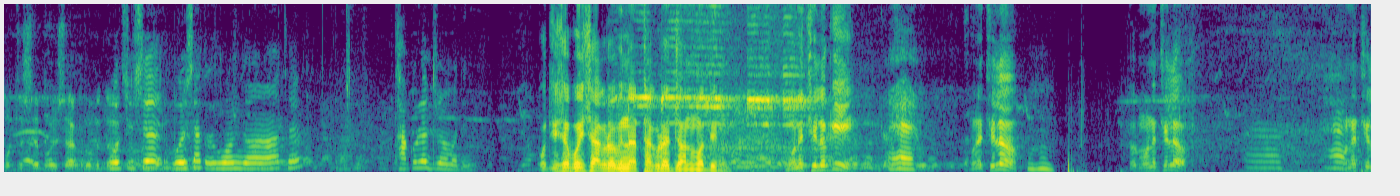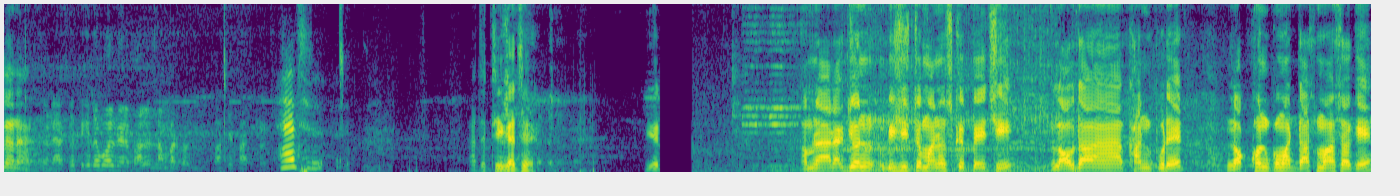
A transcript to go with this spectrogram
পঁচিশে বৈশাখ ঠাকুরের জন্মদিন। পঁচিশে বৈশাখ রবীন্দ্রনাথ ঠাকুরের জন্মদিন। মনে ছিল কি? হ্যাঁ। মনে ছিল? তোর মনে ছিল? মনে ছিল না? হ্যাঁ ছিল। আচ্ছা ঠিক আছে। ইয়ে- আমরা আর একজন বিশিষ্ট মানুষকে পেয়েছি লওদা খানপুরের লক্ষণ কুমার দাস মহাশয়কে।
